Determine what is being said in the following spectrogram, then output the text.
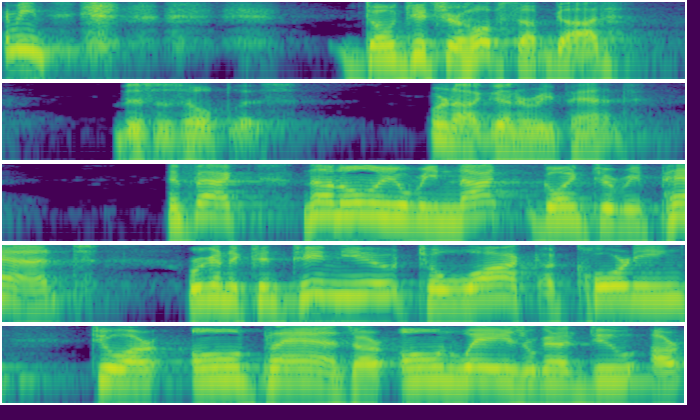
I mean, don't get your hopes up, God. This is hopeless. We're not going to repent. In fact, not only are we not going to repent, we're going to continue to walk according to our own plans, our own ways. We're going to do our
